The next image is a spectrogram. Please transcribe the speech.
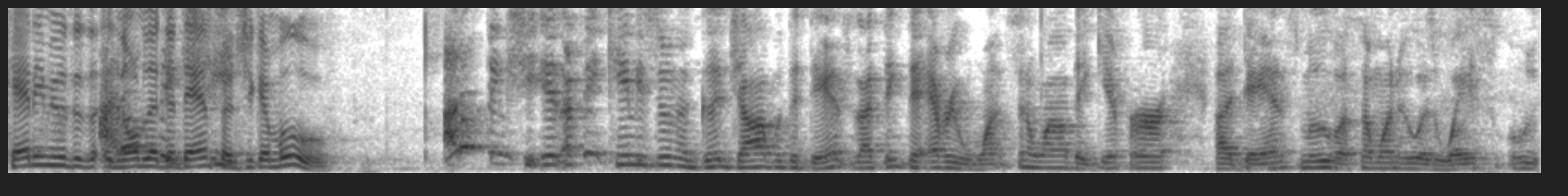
Kandy Muse is, is normally a good dancer she- and she can move. I don't think she is. I think Kandy's doing a good job with the dances. I think that every once in a while they give her a dance move of someone who is waist who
